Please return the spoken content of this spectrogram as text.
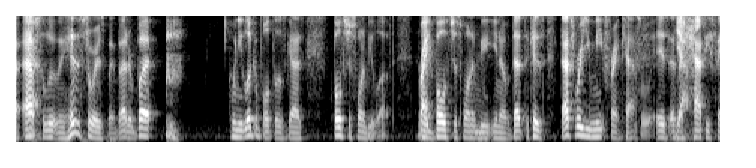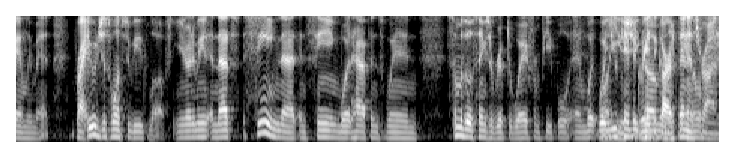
Yeah. absolutely. His story is way better, but when you look at both those guys, both just want to be loved. And They Right. both just want to be, mm. you know, that because that's where you meet Frank Castle is as a happy family man. Right. Dude just wants to be loved. You know what I mean? And that's seeing that and seeing what happens when some of those things are ripped away from people and what, what Well, you, you can should become. read the Garth like, Ennis animal- run.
